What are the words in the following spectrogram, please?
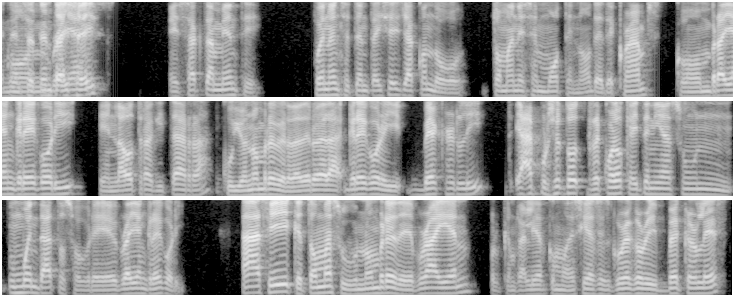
En el con 76. Exactamente. Fue en el 76 ya cuando toman ese mote, ¿no? De The Cramps, con Brian Gregory en la otra guitarra, cuyo nombre verdadero era Gregory Beckerly. Ah, por cierto, recuerdo que ahí tenías un, un buen dato sobre Brian Gregory. Ah, sí, que toma su nombre de Brian, porque en realidad, como decías, es Gregory Beckerless,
